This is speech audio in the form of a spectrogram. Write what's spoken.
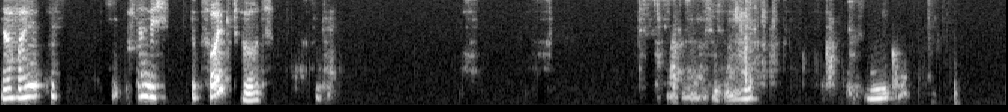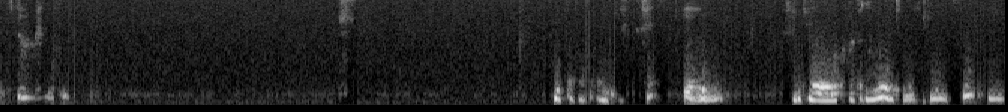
Ja, weil es ständig bezeugt wird. Okay. Warte mal, das ist das Mikro. muss doch auch irgendwie festgehen. Das hier Quadrate, ich kann das suchen.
